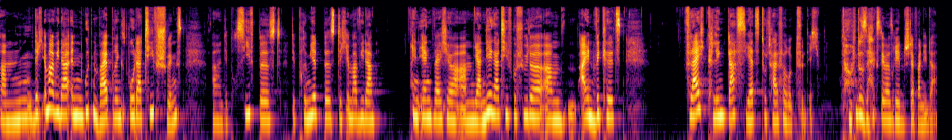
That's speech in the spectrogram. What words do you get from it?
ähm, dich immer wieder in einen guten Vibe bringst oder tief schwingst, äh, depressiv bist, deprimiert bist, dich immer wieder in irgendwelche ähm, ja, Negativgefühle ähm, einwickelst. Vielleicht klingt das jetzt total verrückt für dich. Und du sagst dir, was redet Stefanie da?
